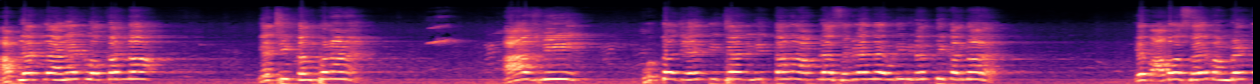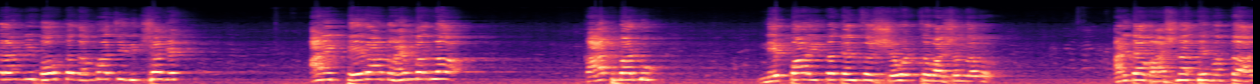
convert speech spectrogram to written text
आपल्यातल्या अनेक लोकांना याची कल्पना नाही. आज मी बुद्ध जयंतीच्या निमित्तानं आपल्या सगळ्यांना एवढी विनंती करणार आहे की बाबासाहेब आंबेडकरांनी बौद्ध धर्माची दीक्षा घेतली. आणि तेरा नोव्हेंबरला काठमांडू नेपाळ इथं त्यांचं शेवटचं भाषण झालं. आणि त्या भाषणात ते म्हणतात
